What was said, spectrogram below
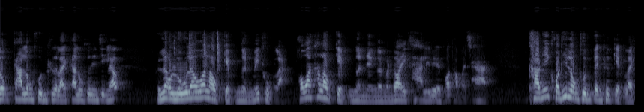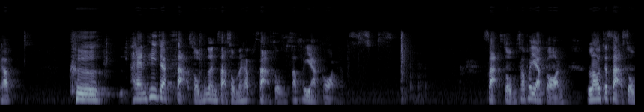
ลงการลงทุนคืออะไรการลงทุนจริง ๆ แล้วคือเรารู้แล้วว่าเราเก็บเงินไม่ถูกหลัก เพราะว่าถ้าเราเก็บเงินเนี่ยเงินมันด้อยค่าเรื่อยๆเพราะธรรมชาติ คราวนี้คนที่ลงทุนเป็นคือเก็บอะไรครับ คือแทนที่จะสะสมเงินสะสมนะครับ สะสมทรัพยากรครับ สะสมทรัพยากร เราจะสะสม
